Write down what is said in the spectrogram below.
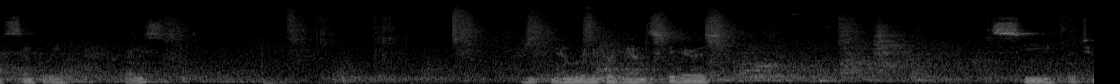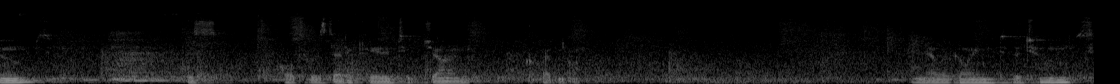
very simply placed. Now we're going to go downstairs, see the tombs. This altar was dedicated to John Cardinal. And now we're going to the tombs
